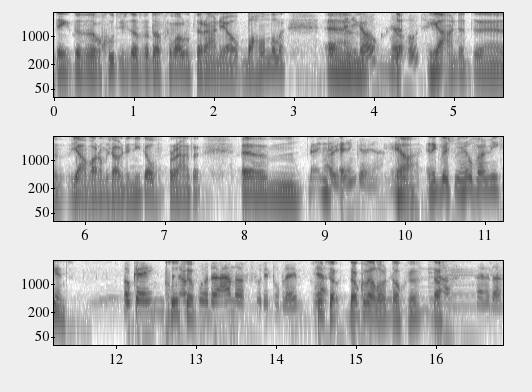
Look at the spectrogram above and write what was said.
denk dat het ook goed is dat we dat gewoon op de radio behandelen. vind Ehm, ik ook, heel goed. Ja, dat, ja, waarom zou je er niet over praten? Ehm, en- Zou je denken, ja. ja, en ik wens u een heel fijn weekend. Oké, bedankt zo. voor de aandacht voor dit probleem. Goed ja. zo. Dank u wel hoor, dokter. Dag. Ja, fijne dag.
